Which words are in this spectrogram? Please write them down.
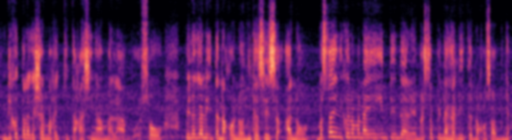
hindi ko talaga siya makikita kasi nga malabo. So, pinagalitan ako noon kasi sa ano, basta hindi ko naman naiintindihan eh. Basta pinagalitan ako, sabi niya,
